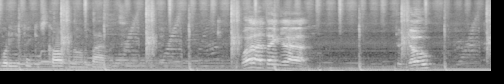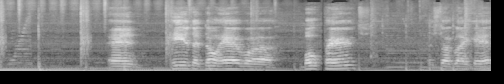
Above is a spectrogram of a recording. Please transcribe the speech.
What do you think is causing all the violence? Well, I think uh, the dope and kids that don't have uh, both parents and stuff like that.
